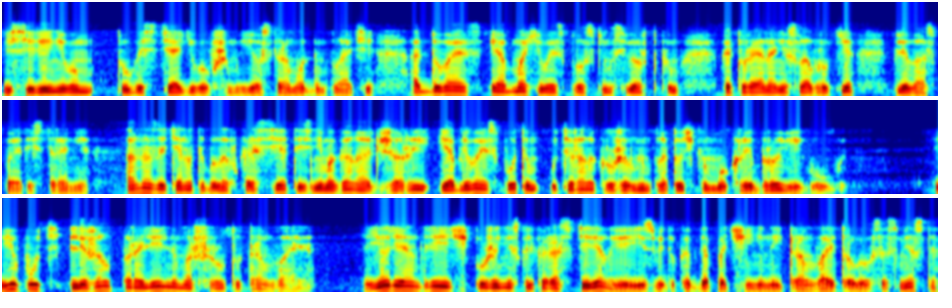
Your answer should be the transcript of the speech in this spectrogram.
и сиреневым туго стягивавшим ее старомодном платье, отдуваясь и обмахиваясь плоским свертком, который она несла в руке, плелась по этой стороне. Она затянута была в корсет, изнемогала от жары и, обливаясь потом, утирала кружевным платочком мокрые брови и губы. Ее путь лежал параллельно маршруту трамвая. Юрий Андреевич уже несколько раз терял ее из виду, когда подчиненный трамвай трогался с места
